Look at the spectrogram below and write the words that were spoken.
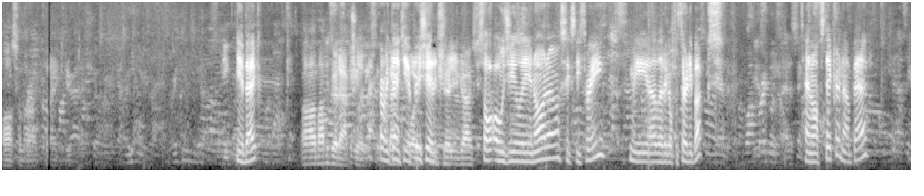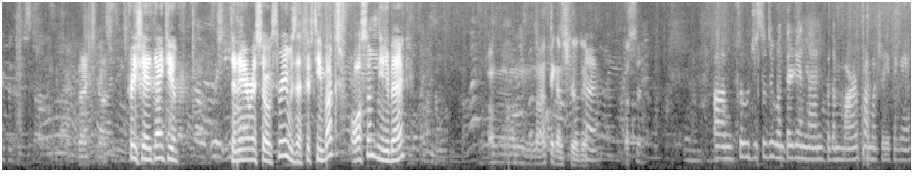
Awesome, bro. Thank you. Need a bag? Um, I'm good actually. Perfect, thank you. boys. Appreciate it. Appreciate you guys. So OG Leonardo, 63. We uh, let it go for 30 bucks. 10 off sticker, not bad. Appreciate it, thank you. Daenerys 03 was that 15 bucks? Awesome. Need a bag? Um, no, I think I'm still good. Alright. Um, so would you still do 130 and then for the Marv, how much are you thinking?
